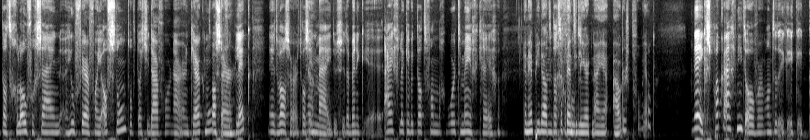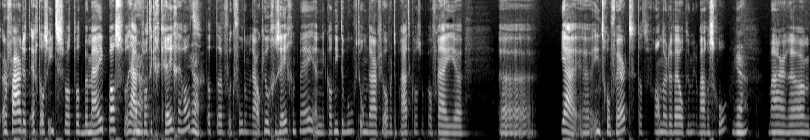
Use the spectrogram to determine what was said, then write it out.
dat gelovig zijn heel ver van je afstond. Of dat je daarvoor naar een kerk moest was of een plek. Nee, het was er. Het was Ja. in mij. Dus daar ben ik, eigenlijk heb ik dat van de geboorte meegekregen. En heb je dat, dat geventileerd naar je ouders bijvoorbeeld? Nee, ik sprak er eigenlijk niet over. Want het- ik, ik, ik ervaarde het echt als iets wat, wat bij mij past. Ja, Ja. Wat ik gekregen had. Ja. Dat, eh, ik voelde me daar ook heel gezegend mee. En ik had niet de behoefte om daar veel over te praten. Ik was ook wel vrij eh, eh, ja, introvert. Dat veranderde wel op de middelbare school. Ja. Maar ehm,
